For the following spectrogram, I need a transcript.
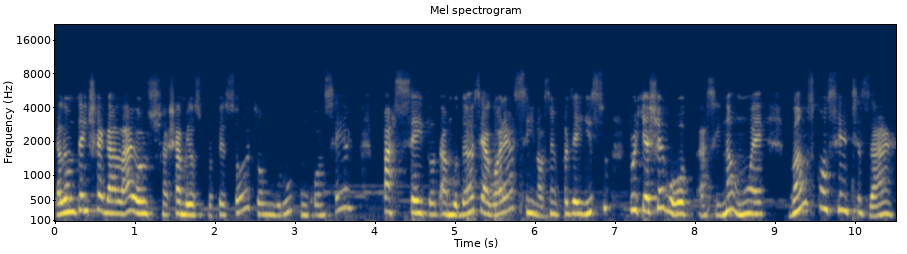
Ela não tem que chegar lá, eu chamei os professores, ou um grupo, um conselho, passei toda a mudança e agora é assim, nós temos que fazer isso porque chegou. Assim, não, não é. Vamos conscientizar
